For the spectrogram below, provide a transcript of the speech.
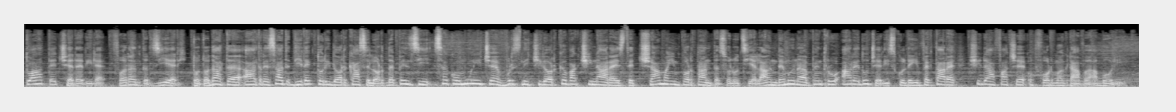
toate cererile, fără întârzieri. Totodată a adresat directorilor caselor de pensii să comunice comunice vârstnicilor că vaccinarea este cea mai importantă soluție la îndemână pentru a reduce riscul de infectare și de a face o formă gravă a bolii.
